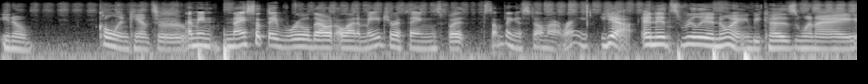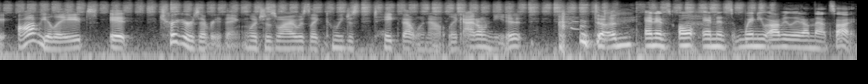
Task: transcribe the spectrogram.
you know colon cancer. I mean, nice that they've ruled out a lot of major things, but something is still not right. yeah and it's really annoying because when i ovulate it triggers everything which is why i was like can we just take that one out? Like i don't need it. I'm done. And it's and it's when you ovulate on that side,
